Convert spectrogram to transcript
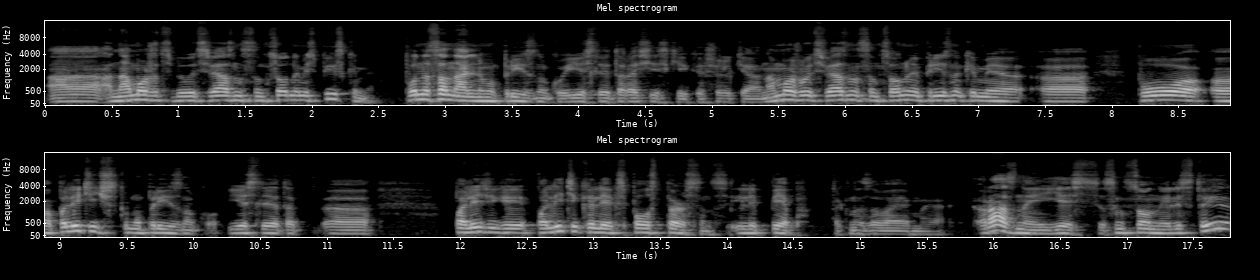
а, она может быть связана с санкционными списками по национальному признаку, если это российские кошельки. Она может быть связана с санкционными признаками э, по э, политическому признаку, если это э, политики, politically exposed persons или ПЕП, так называемые. Разные есть санкционные листы,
